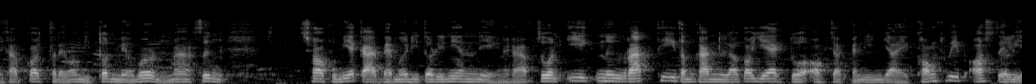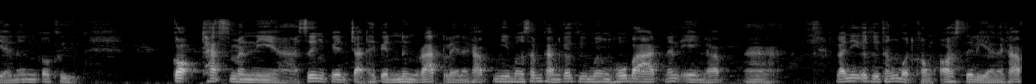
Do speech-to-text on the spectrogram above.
นะครับก็แสดงว่ามีต้นเมลเบิร์นมาก ซึ่งชอบภูมิอากาศแบบเมดิเตอร์เรเนียนนั่นเองนะครับ ส่วนอีกหนึ่งรัฐที่สำคัญแล้วก็แยกตัวออกจากแผ่นดินใหญ่ของทวีปออสเตรเลียนั่นก็คือเกาะแทสมาเนีย ซึ่งเป็นจัดให้เป็นหนึ่งรัฐเลยนะครับ มีเมืองสำคัญก็คือเมืองโฮบาร์ตนั่นเองครับอ่าและนี่ก็คือทั้งหมดของออสเตรเลียนะครับ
